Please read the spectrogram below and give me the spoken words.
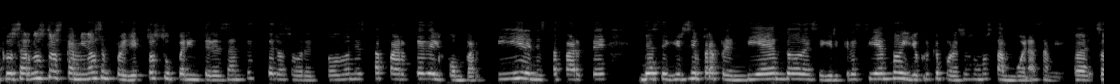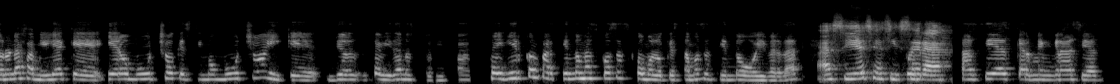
cruzar nuestros caminos en proyectos súper interesantes, pero sobre todo en esta parte del compartir, en esta parte de seguir siempre aprendiendo, de seguir creciendo, y yo creo que por eso somos tan buenas amigas. Son una familia que quiero mucho, que estimo mucho y que Dios de vida nos permita seguir compartiendo más cosas como lo que estamos haciendo hoy, ¿verdad? Así es y así pues, será. Así es, Carmen, gracias.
